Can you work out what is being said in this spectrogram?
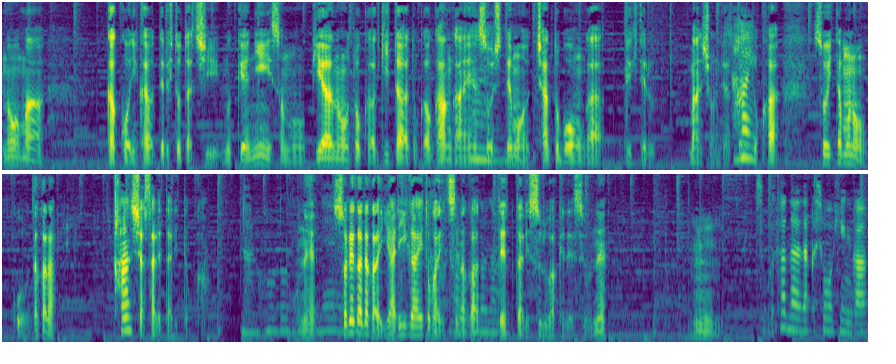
の、うん。まあ、学校に通ってる人たち向けにそのピアノとかギターとかをガンガン演奏しても、ちゃんと防音ができてるマンションであったりとか、そういったものをこうだから感謝されたりとか、なるほどねねそれがだからやりがいとかにつながってったりするわけですよね。うん、そうかただなんか商品が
